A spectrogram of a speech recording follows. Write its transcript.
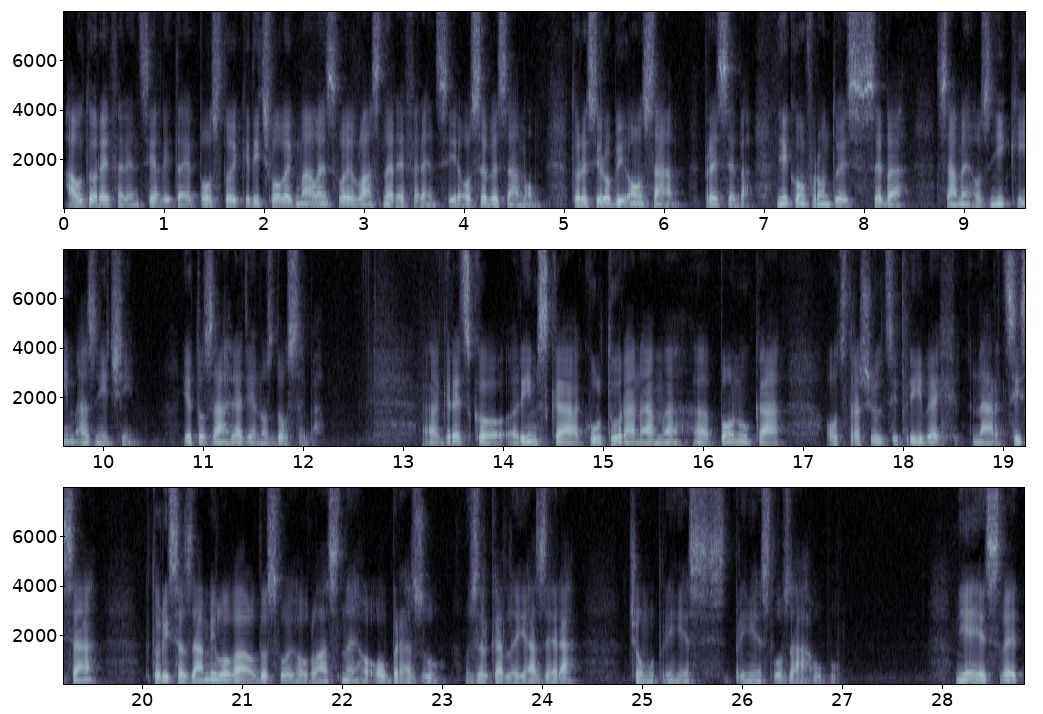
Autoreferencialita je postoj, kedy človek má len svoje vlastné referencie o sebe samom, ktoré si robí on sám, pre seba. Nekonfrontuje seba samého s nikým a s ničím. Je to zahľadenosť do seba grecko-rímska kultúra nám e, ponúka odstrašujúci príbeh Narcisa, ktorý sa zamiloval do svojho vlastného obrazu v zrkadle jazera, čo mu prinies, prinieslo záhubu. Nie je svet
